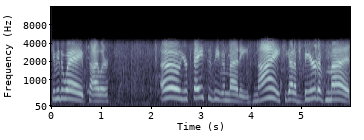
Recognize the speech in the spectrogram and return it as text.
Give me the wave, Tyler. Oh, your face is even muddy. Nice. You got a beard of mud.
